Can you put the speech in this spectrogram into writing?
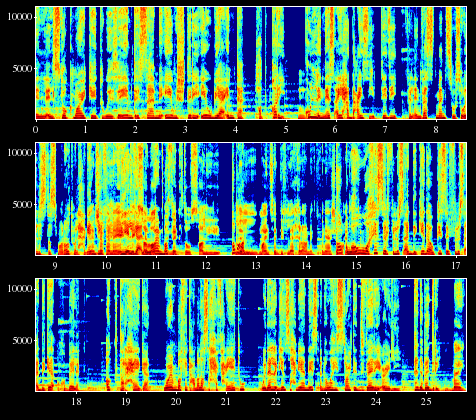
ال stock market وامتى السهم إيه واشتري إيه وبيع إمتى. عبقري. كل الناس أي حد عايز يبتدي في ال investments وسوق الاستثمارات والحاجات يعني دي شايفه إن هي lot لوارن بافيت. إنك توصلي طبعا لل mindset دي في الآخر أو إنك تكوني عايشة من طب غير وهو. خسر فلوس قد كده وكسب فلوس قد كده وخد بالك أكتر حاجة وارن بافيت عملها صح في حياته وده اللي بينصح بيها الناس إن هو he started very early ابتدى بدري باين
